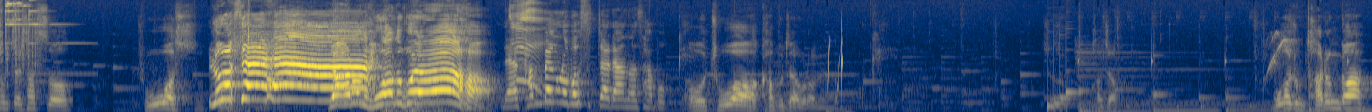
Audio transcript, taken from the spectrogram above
원짜리 샀어 좋았어 로벅스! 야 아라도 뭐 하는 거야 내가 300 로벅스짜리 하나 사볼게. 어 좋아 가보자 그러면 오케이. 자 가자 뭐가 좀 다른가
